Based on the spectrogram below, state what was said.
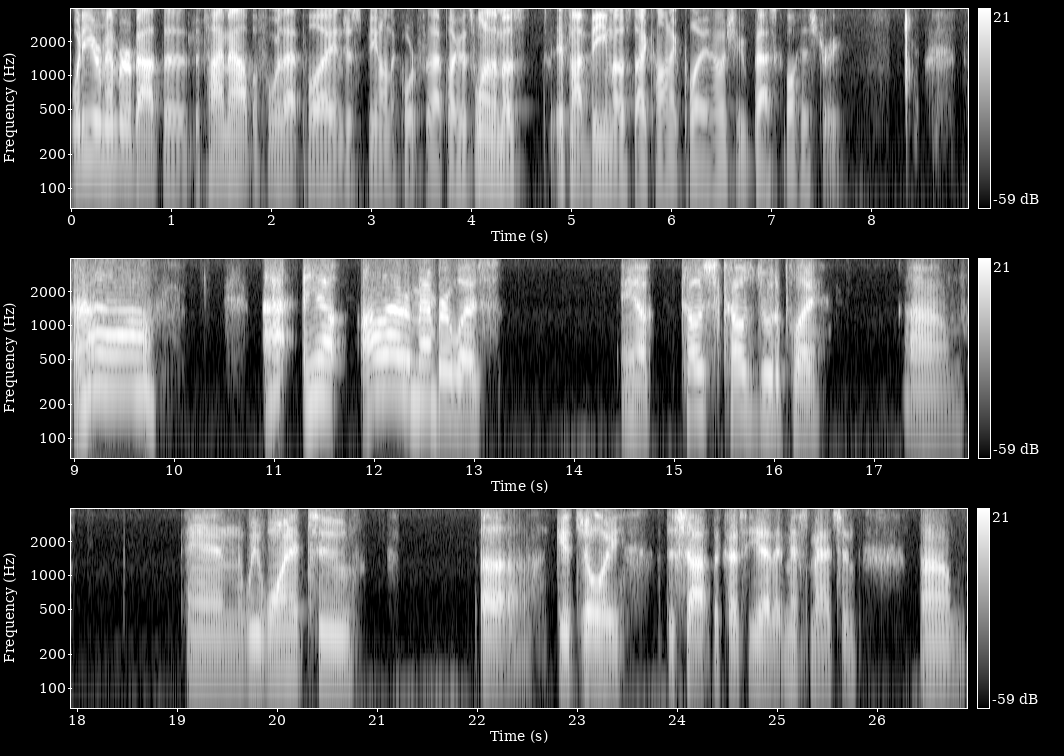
What do you remember about the the timeout before that play and just being on the court for that play? It's one of the most, if not the most iconic play in OSU basketball history. Um, I you know all I remember was, you know, coach coach drew the play, um, and we wanted to uh, get Joey the shot because he had a mismatch and um,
